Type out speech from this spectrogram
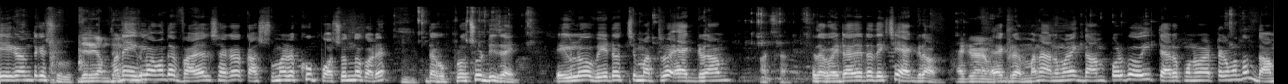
দেড় গ্রাম থেকে শুরু। মানে এগুলো আমাদের ভাইরাল শাখা কাস্টমাররা খুব পছন্দ করে। দেখো প্রচুর ডিজাইন। এগুলো ওয়েট হচ্ছে মাত্র এক গ্রাম। আচ্ছা। দেখো এটা যেটা দেখছি এক গ্রাম। এক গ্রাম। মানে আনুমানিক দাম পড়বে ওই তেরো পনেরো হাজার টাকার মতন দাম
